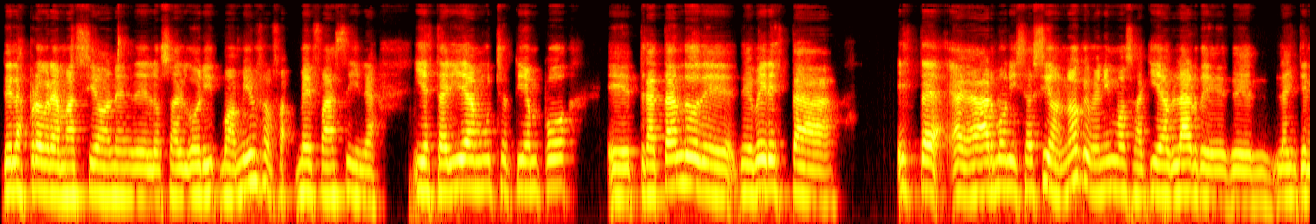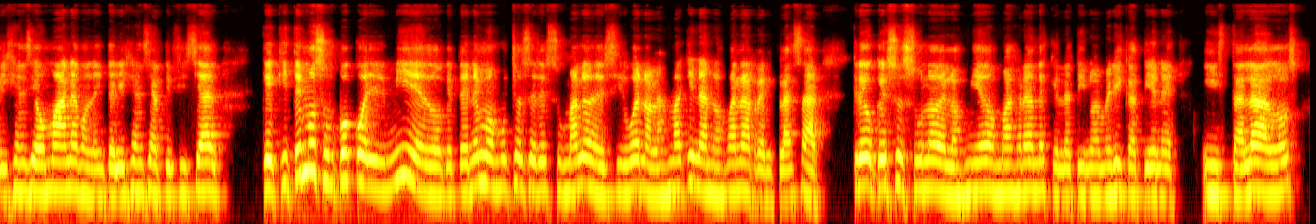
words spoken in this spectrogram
de las programaciones, de los algoritmos, a mí me fascina. Y estaría mucho tiempo eh, tratando de, de, ver esta, esta armonización, ¿no? que venimos aquí a hablar de, de, la inteligencia humana con la inteligencia artificial, que quitemos un poco el miedo que tenemos muchos seres humanos de decir, bueno, las máquinas nos van a reemplazar. Creo que eso es uno de los miedos más grandes que Latinoamérica tiene instalados.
